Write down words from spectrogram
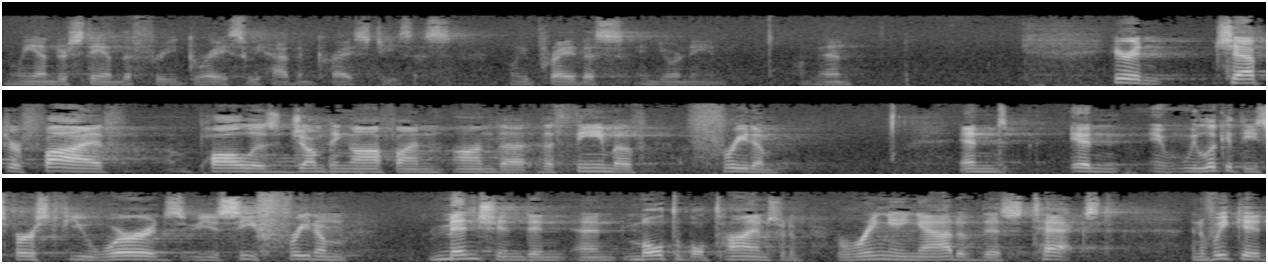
when we understand the free grace we have in Christ Jesus. And we pray this in your name. Amen. Here in chapter 5, Paul is jumping off on, on the, the theme of freedom. And in, in, we look at these first few words, you see freedom mentioned and, and multiple times sort of ringing out of this text. And if we could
